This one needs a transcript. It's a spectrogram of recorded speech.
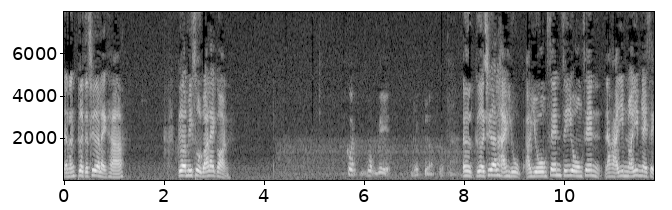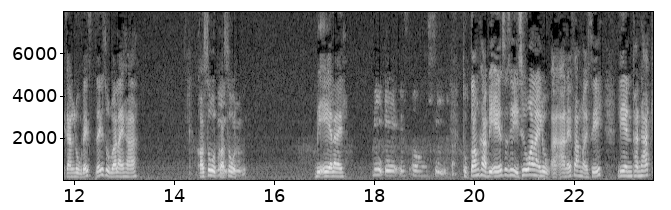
ดังนั้นเกลือจะชื่ออะไรคะ เกลือมีสูตรว่าอะไรก่อน กดบวกเวทได้เกือบเออ เกลือชื่ออะไรลูก เอาโยงเส้นซิโยงเส้นนะคะ ยิ้มน้อยยิ้มใหญ่ใส่กันลูกได้ได้สูตรว่าอะไรคะ ขอสูตรขอสูตร B A อะไร B A S O สี่ค่ะถูกต้องค่ะ B A สุสิชื่อว่าอะไรลูกอ่าอ่านให้ฟังหน่อยสิ เรียนพันธะเค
